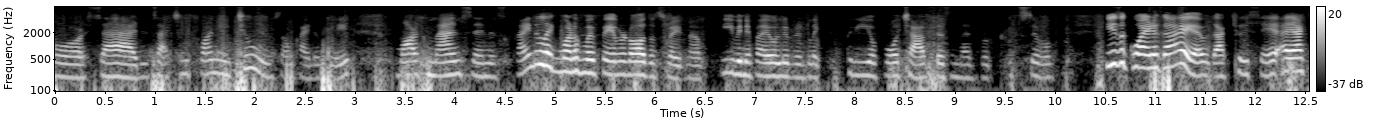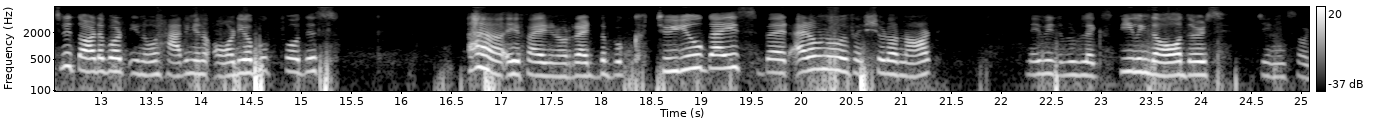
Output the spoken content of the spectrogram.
or sad. It's actually funny too, in some kind of way. Mark Manson is kind of like one of my favorite authors right now. Even if I only read like three or four chapters in that book, it's still he's a quite a guy. I would actually say. I actually thought about you know having an audiobook for this. if I you know read the book to you guys, but I don't know if I should or not. Maybe it would be like stealing the author's jinx or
